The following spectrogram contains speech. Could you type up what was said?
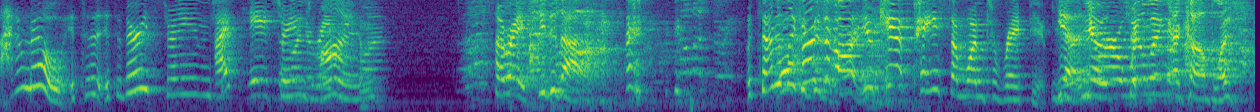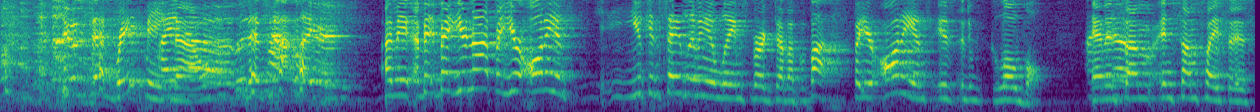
I don't know. It's a, it's a very strange, I paid strange to rape me line. All right, she did that. It sounded Well, like a first good of all, story. you can't pay someone to rape you. Yeah, you're, no, you're a true. willing accomplice. You have said rape me I now. know, That's not kinda like. I mean, but, but you're not. But your audience, you can say living in Williamsburg, blah blah blah, blah but your audience is global, I and in some in some places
